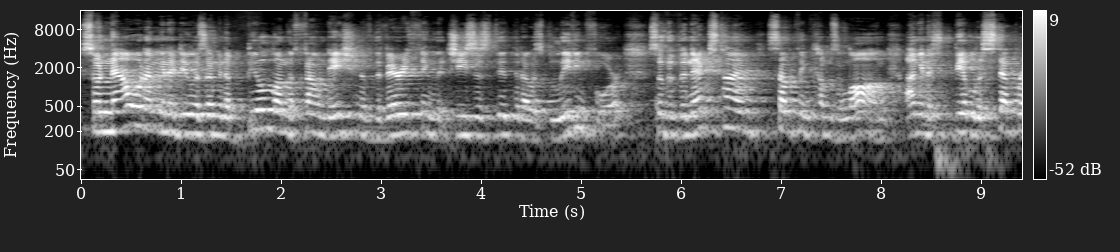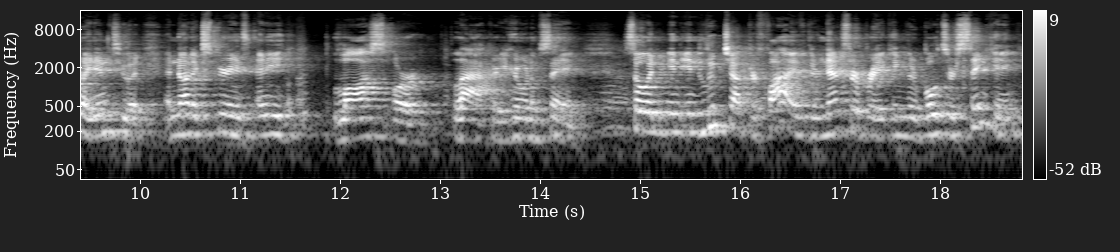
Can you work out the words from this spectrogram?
So now what I'm going to do is I'm going to build on the foundation of the very thing that Jesus did that I was believing for, so that the next time something comes along, I'm going to be able to step right into it and not experience any loss or lack. Are you hearing what I'm saying? So in, in, in Luke chapter 5, their nets are breaking, their boats are sinking,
